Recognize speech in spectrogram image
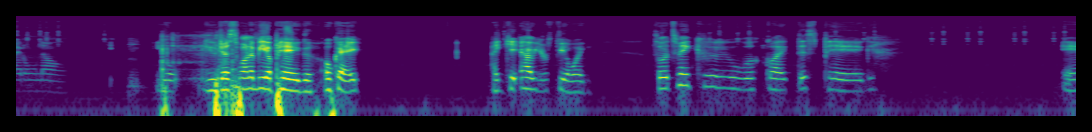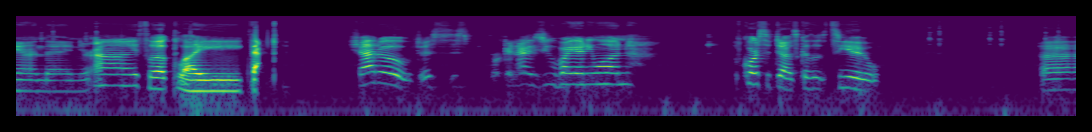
I don't know. You, you just want to be a pig. Okay. I get how you're feeling. So let's make you look like this pig. And then your eyes look like that. Shadow, does this recognize you by anyone? Of course it does, because it's you. Uh,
